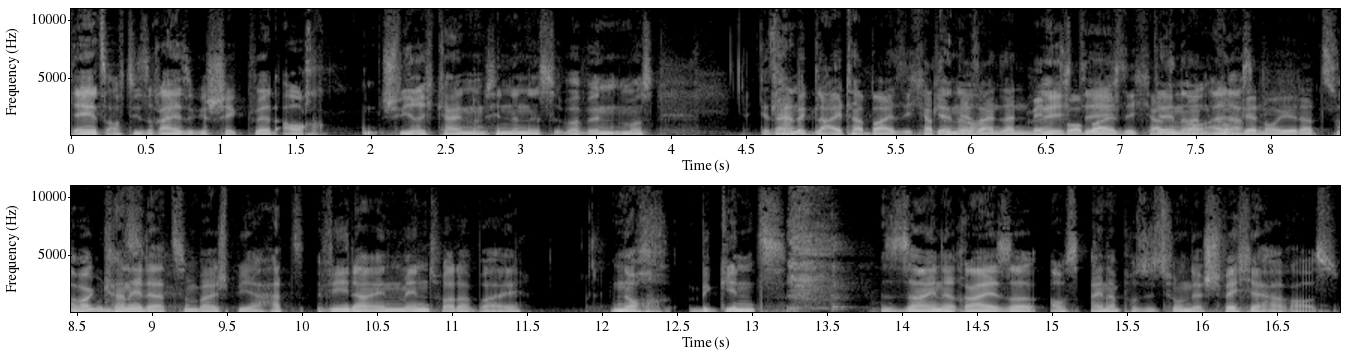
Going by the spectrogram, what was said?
der jetzt auf diese Reise geschickt wird, auch Schwierigkeiten und Hindernisse überwinden muss. Der seinen Kann- Begleiter bei sich hat Genau, der seinen, seinen Mentor richtig, bei sich hat genau, und dann kommt das. der Neue dazu. Aber Kaneda zum Beispiel hat weder einen Mentor dabei, noch beginnt seine Reise aus einer Position der Schwäche heraus.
